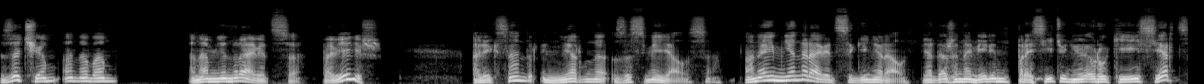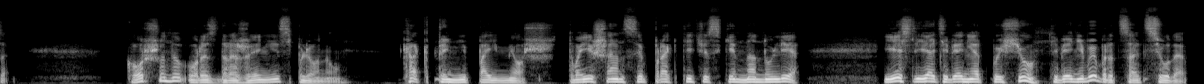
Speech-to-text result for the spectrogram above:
Зачем она вам? Она мне нравится. Поверишь? Александр нервно засмеялся. Она и мне нравится, генерал. Я даже намерен просить у нее руки и сердца. Коршунов в раздражении сплюнул. «Как ты не поймешь? Твои шансы практически на нуле. Если я тебя не отпущу, тебе не выбраться отсюда.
